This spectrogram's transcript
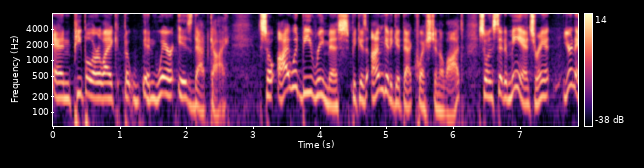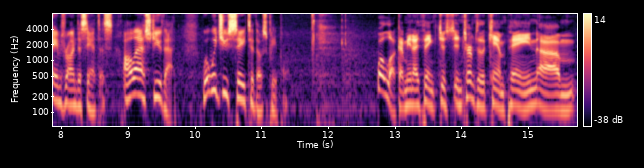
and people are like, but and where is that guy? So I would be remiss because I'm going to get that question a lot. So instead of me answering it, your name's Ron DeSantis. I'll ask you that. What would you say to those people? Well, look, I mean, I think just in terms of the campaign, um,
